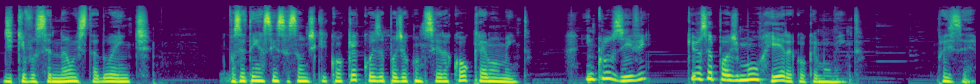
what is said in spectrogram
de que você não está doente. Você tem a sensação de que qualquer coisa pode acontecer a qualquer momento. Inclusive, que você pode morrer a qualquer momento. Pois é.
